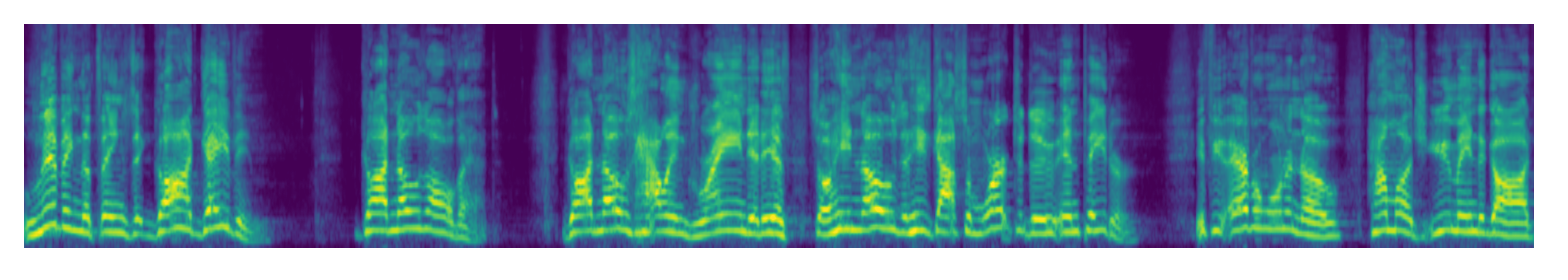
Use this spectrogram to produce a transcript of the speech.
living the things that God gave him. God knows all that. God knows how ingrained it is. So he knows that he's got some work to do in Peter. If you ever want to know how much you mean to God,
